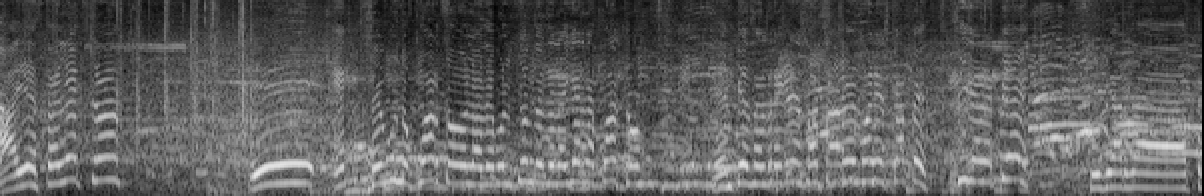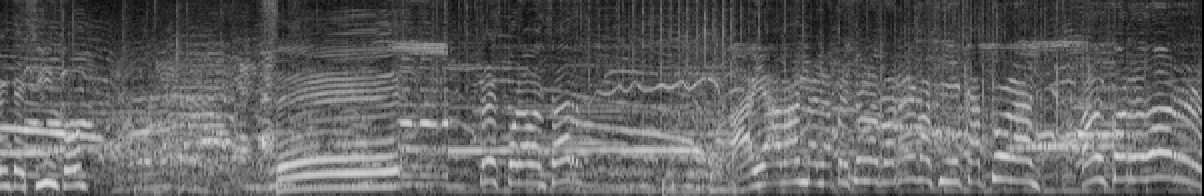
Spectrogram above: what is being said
Ahí está el extra. Y en segundo cuarto, la devolución desde la yarda 4. Empieza el regreso otra vez, buen escape. Sigue de pie. Su yarda 35. Se... Tres por avanzar. Allá mandan la presión los borregos y capturan al corredor.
